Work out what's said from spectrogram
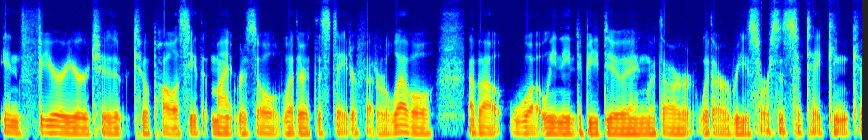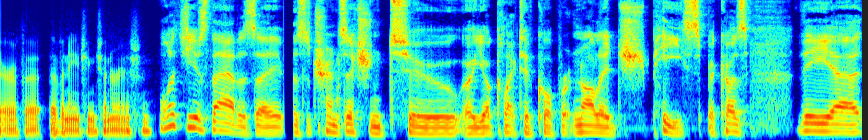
inferior to to a policy that might result, whether at the state or federal level, about what we need to be doing with our with our resources to taking care of a, of an aging generation. Well, let's use that as a as a transition to uh, your collective corporate knowledge piece because the uh,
